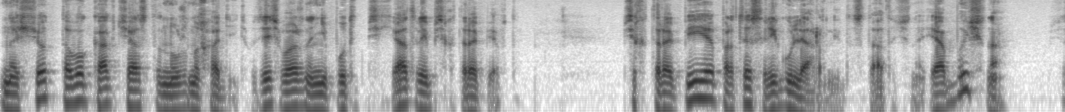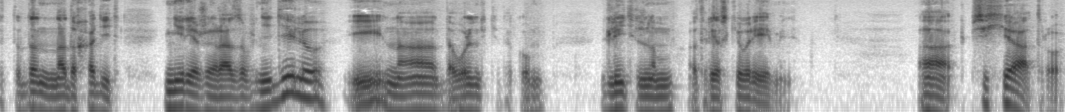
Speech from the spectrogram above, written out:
Насчет того, как часто нужно ходить. Вот здесь важно не путать психиатра и психотерапевта. Психотерапия – процесс регулярный достаточно. И обычно тогда надо ходить не реже раза в неделю и на довольно-таки таком длительном отрезке времени. А к психиатру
